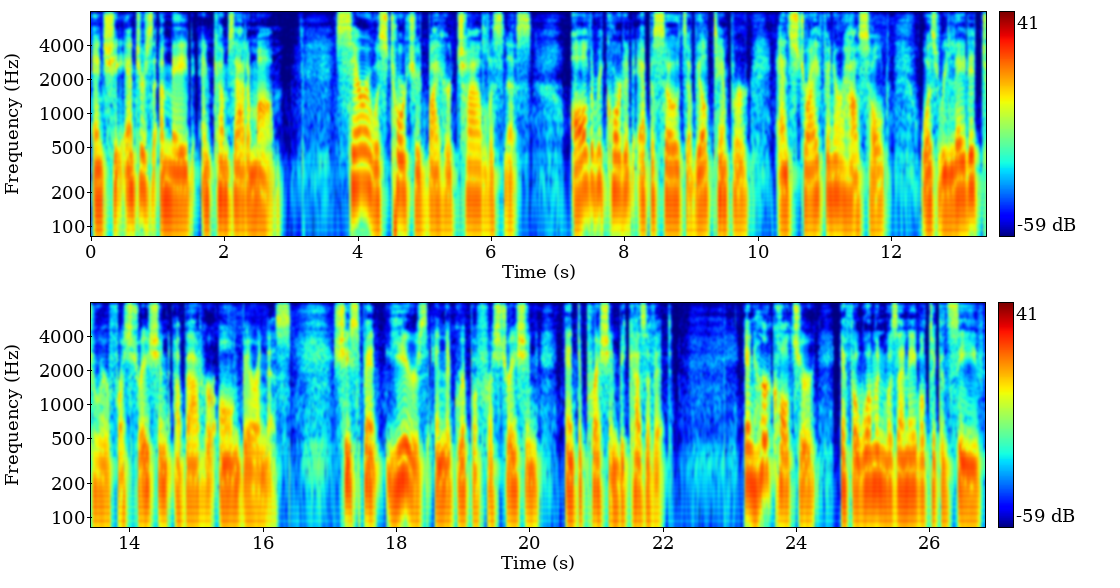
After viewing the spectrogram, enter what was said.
and she enters a maid and comes out a mom. Sarah was tortured by her childlessness all the recorded episodes of ill temper and strife in her household was related to her frustration about her own barrenness. She spent years in the grip of frustration and depression because of it. In her culture, if a woman was unable to conceive,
